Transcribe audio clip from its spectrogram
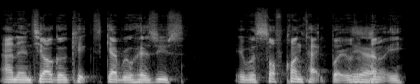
and then Thiago kicked Gabriel Jesus? It was soft contact, but it was Yeah. a penalty.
